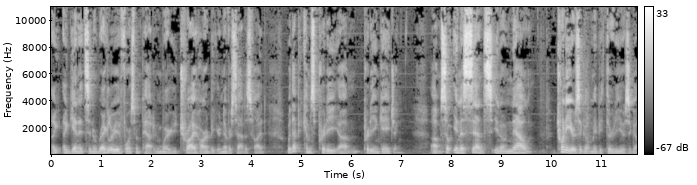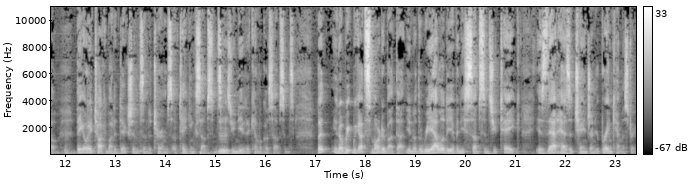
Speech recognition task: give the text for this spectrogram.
again, it's an irregular reinforcement pattern where you try hard but you're never satisfied. Well, that becomes pretty um, pretty engaging. Um, so, in a sense, you know, now 20 years ago, maybe 30 years ago, they only talk about addictions in the terms of taking substances. Mm. You needed a chemical substance. But, you know, we, we got smarter about that. You know, the reality of any substance you take is that has a change on your brain chemistry.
